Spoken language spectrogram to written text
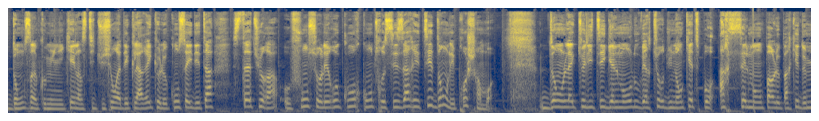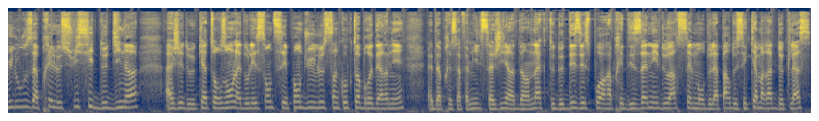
Dans un communiqué, l'institution a déclaré que le Conseil d'État statuera au fond sur les recours contre ces arrêtés dans les prochains mois. Dans l'actualité également, l'ouverture d'une enquête pour harcèlement par le parquet de Mulhouse après le suicide de Dina. Âgée de 14 ans, l'adolescente s'est pendue le 5 octobre dernier. D'après sa famille, il s'agit d'un acte de désespoir après des années de harcèlement de la part de ses camarades de classe.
